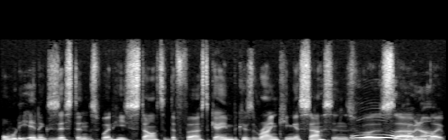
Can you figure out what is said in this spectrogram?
already in existence when he started the first game? Because ranking assassins was um, not. like.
